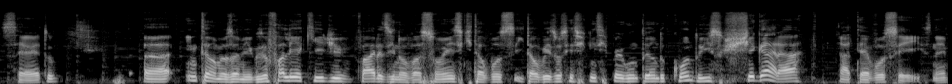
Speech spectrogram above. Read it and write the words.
certo? Uh, então, meus amigos, eu falei aqui de várias inovações que talvez, e talvez vocês fiquem se perguntando quando isso chegará até vocês, né?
